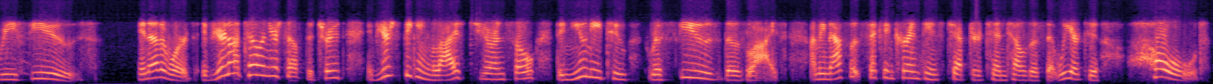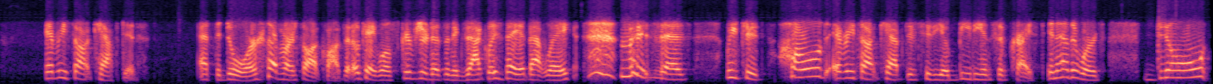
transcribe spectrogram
refuse. In other words, if you're not telling yourself the truth, if you're speaking lies to your own soul, then you need to refuse those lies. I mean, that's what Second Corinthians chapter 10 tells us that we are to hold every thought captive at the door of our thought closet. Okay, well, scripture doesn't exactly say it that way, but it says we should hold every thought captive to the obedience of Christ. In other words, don't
